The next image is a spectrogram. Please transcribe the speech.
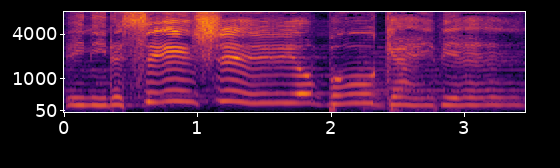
以你的心事永不改变。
